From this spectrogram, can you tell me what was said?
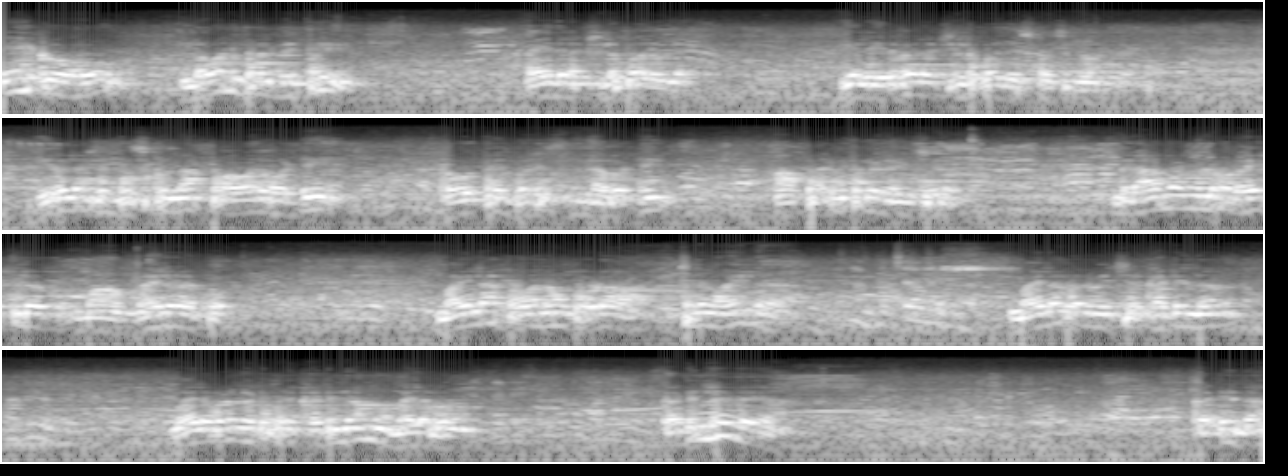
మీకు లోన్ పరిమితి ఐదు లక్షల రూపాయలు ఉండే. ఇలా ఇరవై లక్షల రూపాయలు తీసుకొచ్చిన లోన్ ఇరవై లక్షలు తీసుకున్నా పవర్ వడ్డీ ప్రభుత్వం భరిస్తుంది కాబట్టి ఆ పరిమితులు కూడా పెంచారు గ్రామంలో రైతులకు మా మహిళలకు మహిళా భవనం కూడా ఇచ్చిన మహిళ మహిళా భవనం ఇచ్చిన కట్టిందా మహిళా భవనం కట్టించిన కట్టిందా మహిళా భవనం. కట్టిందా కట్టిందా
